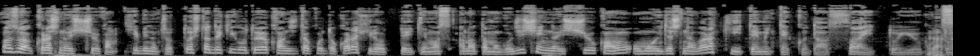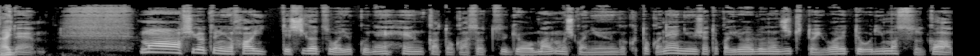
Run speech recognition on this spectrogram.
まずは暮らしの一週間、日々のちょっとした出来事や感じたことから拾っていきます。あなたもご自身の一週間を思い出しながら聞いてみてください。ということで。まあ、4月に入って、4月はよくね、変化とか卒業、まあ、もしくは入学とかね、入社とかいろいろな時期と言われておりますが、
